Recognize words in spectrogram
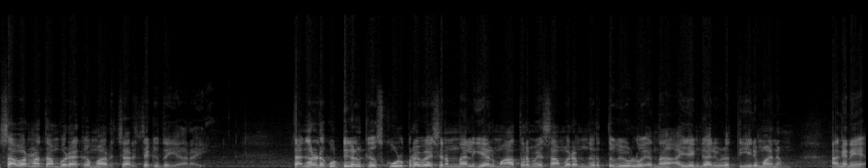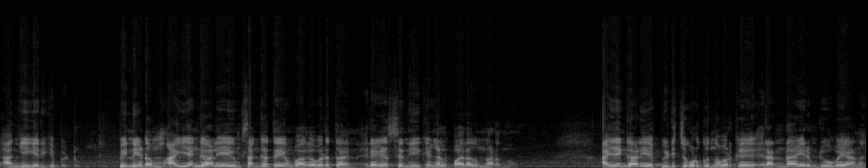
സവർണ തമ്പുരാക്കന്മാർ ചർച്ചയ്ക്ക് തയ്യാറായി. തങ്ങളുടെ കുട്ടികൾക്ക് സ്കൂൾ പ്രവേശനം നൽകിയാൽ മാത്രമേ സമരം നിർത്തുകയുള്ളൂ എന്ന അയ്യങ്കാളിയുടെ തീരുമാനം അങ്ങനെ അംഗീകരിക്കപ്പെട്ടു. പിന്നീടും അയ്യങ്കാളിയെയും സംഘത്തെയും വകവരുത്താൻ രഹസ്യ നീക്കങ്ങൾ പലതും നടന്നു. അയ്യങ്കാളിയെ പിടിച്ചു കൊടുക്കുന്നവർക്ക് രണ്ടായിരം രൂപയാണ്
